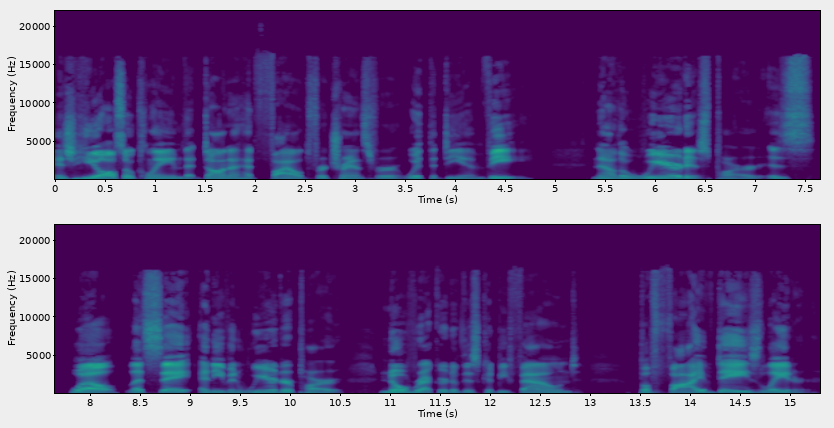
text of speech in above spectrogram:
And he also claimed that Donna had filed for transfer with the DMV. Now, the weirdest part is, well, let's say an even weirder part, no record of this could be found, but five days later,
